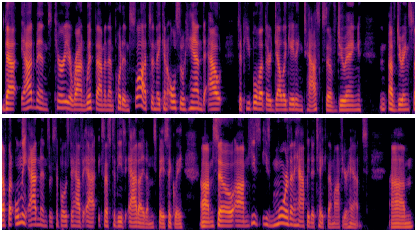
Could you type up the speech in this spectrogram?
that admins carry around with them and then put in slots, and they can also hand out to people that they're delegating tasks of doing of doing stuff, but only admins are supposed to have access to these ad items, basically. Um, so um, he's he's more than happy to take them off your hands. Um,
